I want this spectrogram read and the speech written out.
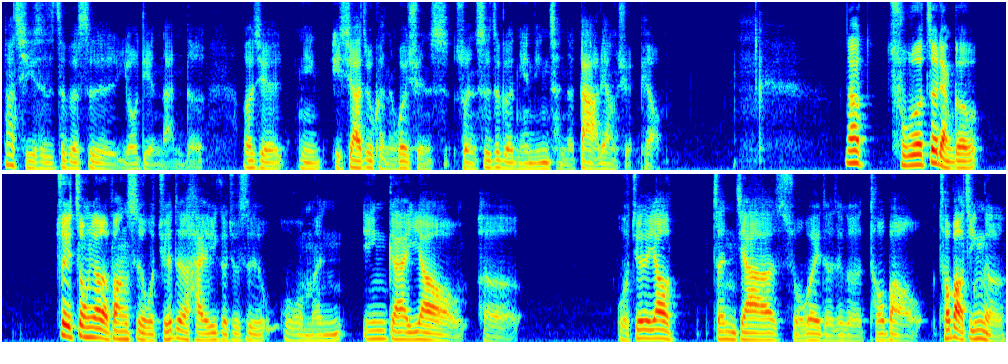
那其实这个是有点难的，而且你一下就可能会损失损失这个年龄层的大量选票。那除了这两个最重要的方式，我觉得还有一个就是我们应该要呃，我觉得要增加所谓的这个投保投保金额。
